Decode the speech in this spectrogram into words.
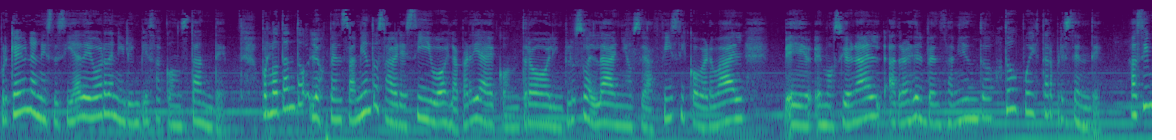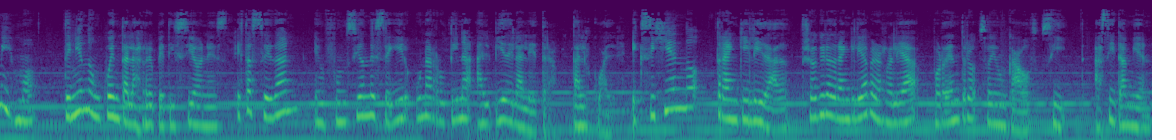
porque hay una necesidad de orden y limpieza constante. Por lo tanto, los pensamientos agresivos, la pérdida de control, incluso el daño, sea físico, verbal, eh, emocional, a través del pensamiento, todo puede estar presente. Asimismo, teniendo en cuenta las repeticiones, estas se dan en función de seguir una rutina al pie de la letra, tal cual, exigiendo tranquilidad. Yo quiero tranquilidad, pero en realidad por dentro soy un caos, sí, así también.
